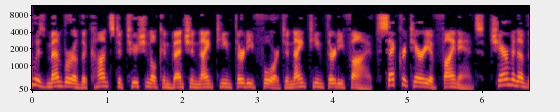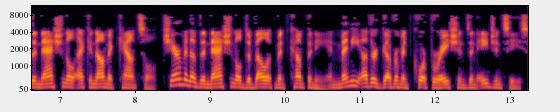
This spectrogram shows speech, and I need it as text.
was member of the Constitutional Convention 1934–1935, Secretary of Finance, Chairman of the National Economic Council, Chairman of the National Development Company and many other government corporations and agencies,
